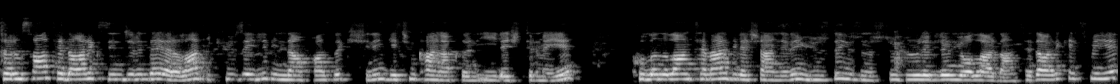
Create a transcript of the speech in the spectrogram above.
Tarımsal tedarik zincirinde yer alan 250 binden fazla kişinin geçim kaynaklarını iyileştirmeyi, kullanılan temel bileşenlerin %100'ünü sürdürülebilir yollardan tedarik etmeyi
